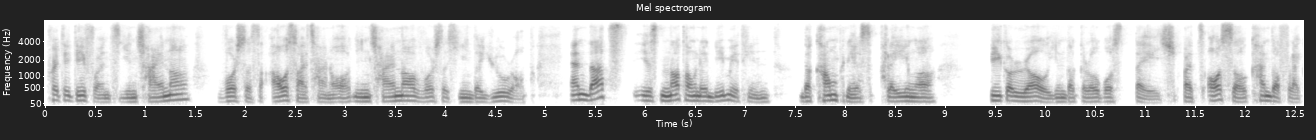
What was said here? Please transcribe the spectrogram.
pretty different in China versus outside China or in China versus in the Europe. And that is not only limiting the companies playing a bigger role in the global stage, but also kind of like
